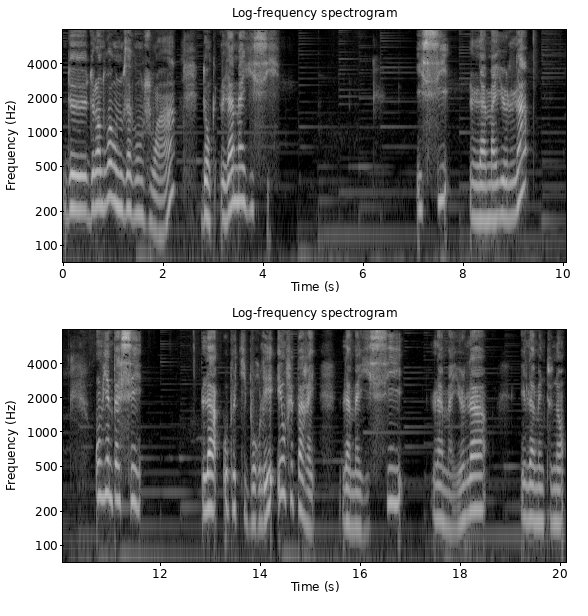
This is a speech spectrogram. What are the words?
de, l'endroit où nous avons joint. Donc, la maille ici, ici la maille là. On vient passer là au petit bourrelet et on fait pareil. La maille ici, la maille là et là maintenant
